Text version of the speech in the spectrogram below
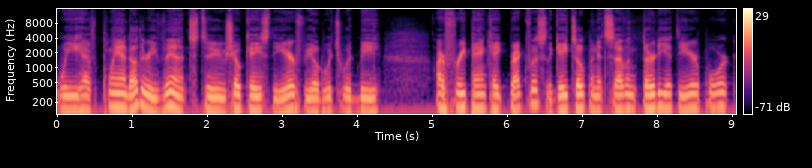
we have planned other events to showcase the airfield, which would be our free pancake breakfast. The gates open at 7:30 at the airport.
